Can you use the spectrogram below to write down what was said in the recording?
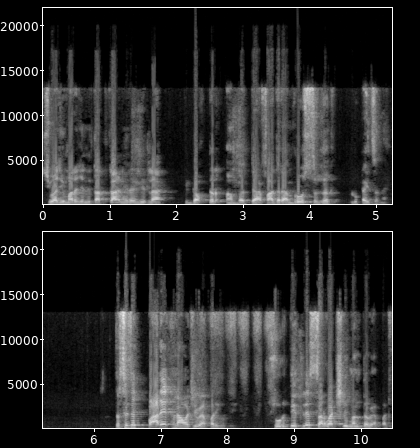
शिवाजी महाराजांनी तात्काळ निर्णय घेतला की डॉक्टर त्या फादर अँब्रोसचं घर लुटायचं नाही. तसेच एक पारेख नावाचे व्यापारी होते. सुरतेतले सर्वात श्रीमंत व्यापारी.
